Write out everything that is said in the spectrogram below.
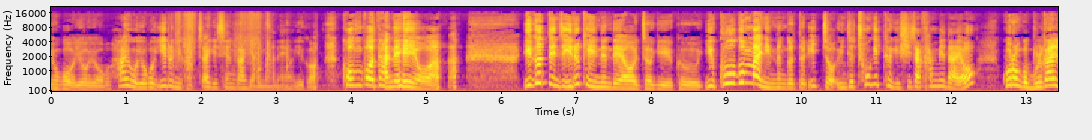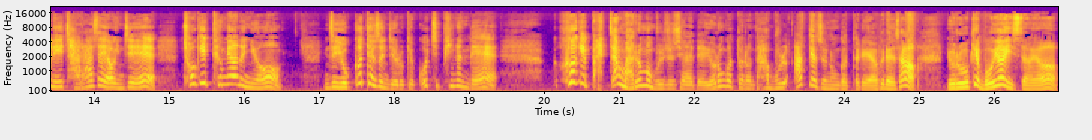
요거 요요 아이고 요거 이름이 갑자기 생각이 안 나네요. 이거 콤보 다네요와 이것도 이제 이렇게 있는데요. 저기 그 이 구근만 있는 것들 있죠. 이제 초기 트기 시작합니다요. 그런 거 물 관리 잘 하세요. 이제 초기 트면은요. 이제 요 끝에서 이제 이렇게 꽃이 피는데 흙이 바짝 마르면 물 주셔야 돼요. 이런 것들은 다 물 아껴주는 것들이에요. 그래서 이렇게 모여 있어요.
